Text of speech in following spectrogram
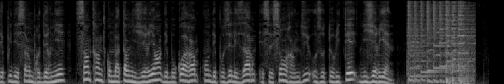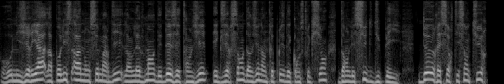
Depuis décembre dernier, 130 combattants nigérians de Boko Haram ont déposé les armes et se sont rendus aux autorités nigériennes. Au Nigeria, la police a annoncé mardi l'enlèvement de deux étrangers exerçant dans une entreprise de construction dans le sud du pays. Deux ressortissants turcs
